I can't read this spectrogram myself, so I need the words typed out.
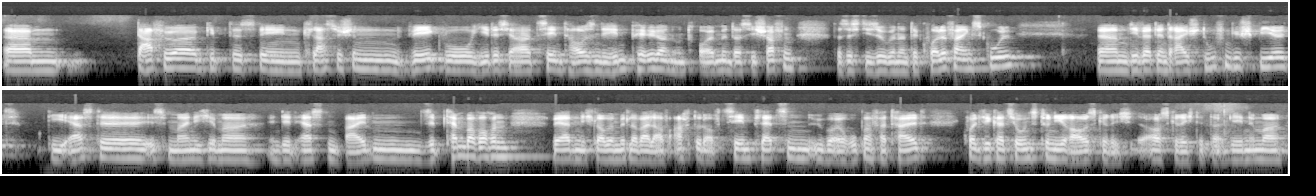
Ähm, dafür gibt es den klassischen Weg, wo jedes Jahr Zehntausende hinpilgern und träumen, dass sie schaffen. Das ist die sogenannte Qualifying School. Ähm, die wird in drei Stufen gespielt. Die erste ist, meine ich, immer in den ersten beiden Septemberwochen werden, ich glaube, mittlerweile auf acht oder auf zehn Plätzen über Europa verteilt, Qualifikationsturniere ausgerichtet. Da gehen immer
